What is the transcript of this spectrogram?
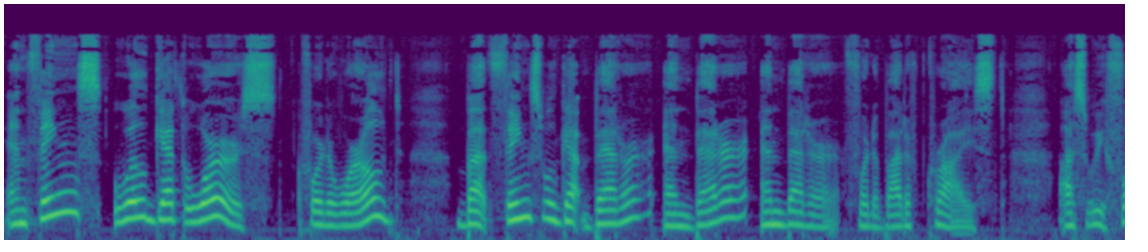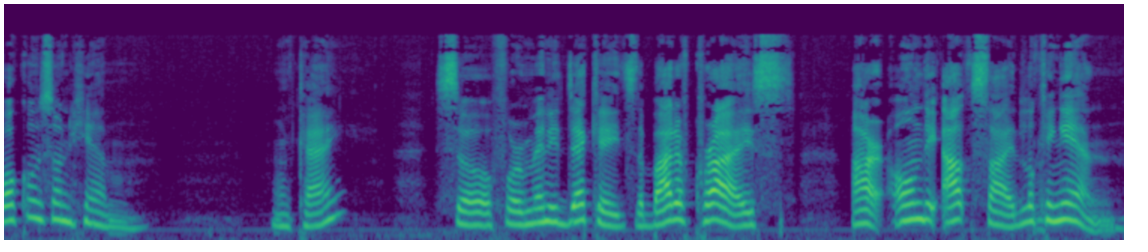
And things will get worse for the world, but things will get better and better and better for the body of Christ as we focus on Him. Okay? So, for many decades, the body of Christ are on the outside looking in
